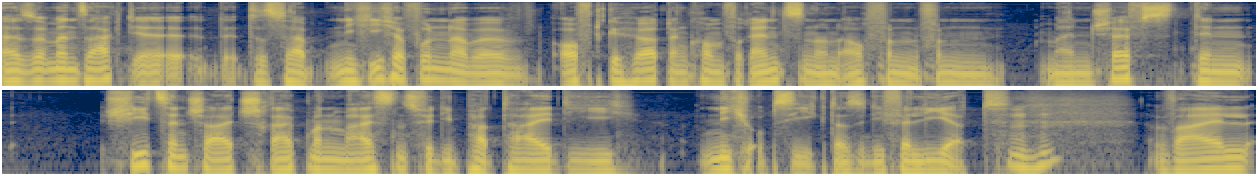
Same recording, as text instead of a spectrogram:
also man sagt ja, das habe nicht ich erfunden, aber oft gehört an Konferenzen und auch von, von meinen Chefs, den Schiedsentscheid schreibt man meistens für die Partei, die nicht obsiegt, also die verliert. Mhm. Weil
